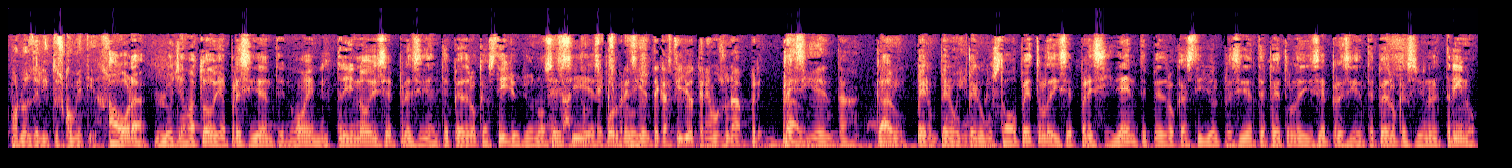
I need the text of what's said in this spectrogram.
por los delitos cometidos. Ahora, lo llama todavía presidente, ¿no? En el trino dice presidente Pedro Castillo. Yo no sé si es por... presidente Castillo, tenemos una presidenta. Claro, pero, pero, pero Gustavo Petro le dice presidente Pedro Castillo, el presidente Petro le dice presidente Pedro Castillo en el trino.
